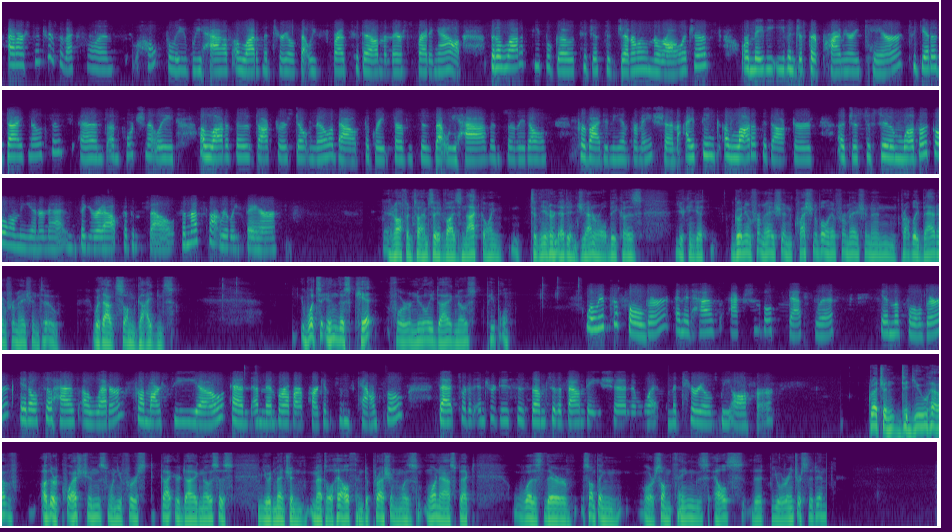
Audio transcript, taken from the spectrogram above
At our centers of excellence, hopefully we have a lot of materials that we've spread to them and they're spreading out. But a lot of people go to just a general neurologist or maybe even just their primary care to get a diagnosis. And unfortunately, a lot of those doctors don't know about the great services that we have, and so they don't provide any information. I think a lot of the doctors uh, just assume, well, they'll go on the internet and figure it out for themselves, and that's not really fair. And oftentimes they advise not going to the internet in general because you can get good information, questionable information, and probably bad information too, without some guidance. What's in this kit for newly diagnosed people? Well, it's a folder and it has actionable steps list in the folder. It also has a letter from our CEO and a member of our Parkinson's Council that sort of introduces them to the foundation and what materials we offer. Gretchen, did you have other questions when you first got your diagnosis? You had mentioned mental health and depression was one aspect. Was there something or some things else that you were interested in?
